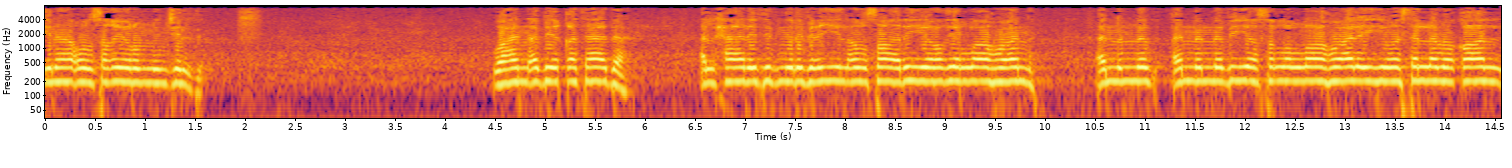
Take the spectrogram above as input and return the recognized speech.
إناء صغير من جلد. وعن أبي قتادة الحارث بن ربعي الأنصاري رضي الله عنه أن النبي, صلى الله عليه وسلم قال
